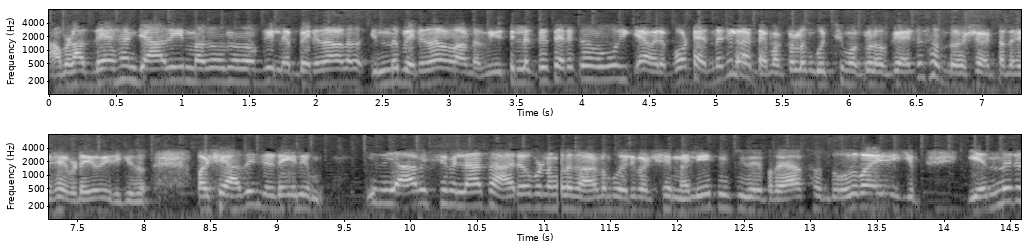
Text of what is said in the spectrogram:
അവിടെ അദ്ദേഹം ജാതിയും മതവും ഒന്നും നോക്കിയില്ല. പെരുന്നാൾ ഇന്ന് പെരുന്നാളാണ്. വീട്ടിലെത്തി തിരക്ക് ഊഹിക്കാം അവരെ. പോട്ടെ എന്തെങ്കിലും ആട്ടെ മക്കളും കൊച്ചുമക്കളും ഒക്കെ ആയിട്ട് സന്തോഷമായിട്ട് അദ്ദേഹം എവിടെയോ ഇരിക്കുന്നു. പക്ഷെ അതിന്റെ ഇടയിലും ഇത് ആവശ്യമില്ലാത്ത ആരോപണങ്ങൾ കാണുമ്പോൾ ഒരു പക്ഷേ മലിയേപ്പിച്ച് പ്രയാസം തോന്നുമായിരിക്കും. എന്നൊരു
